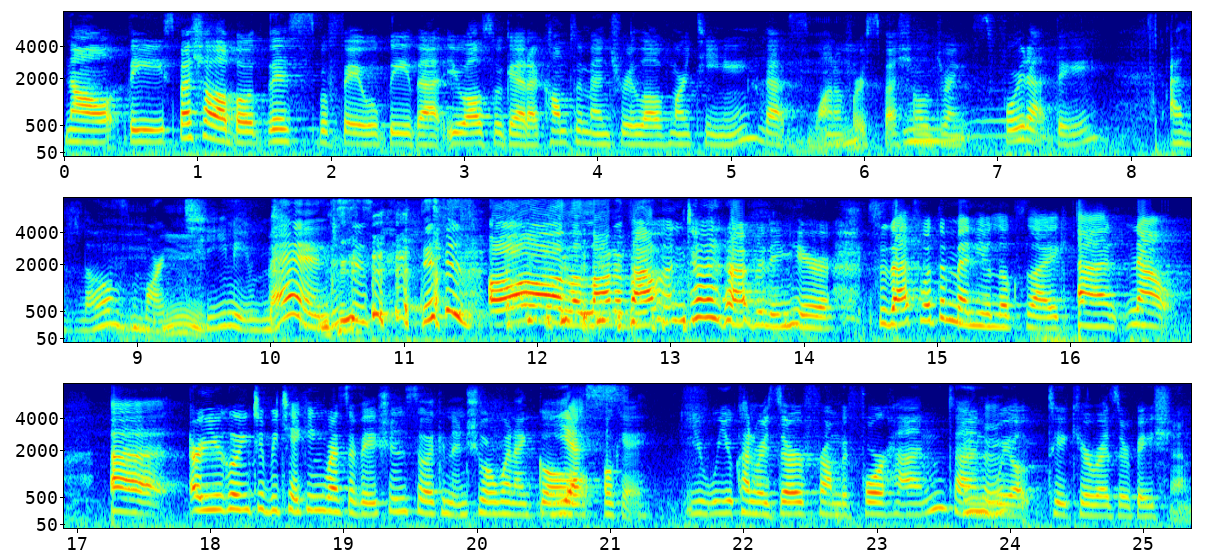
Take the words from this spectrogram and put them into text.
Now, the special about this buffet will be that you also get a complimentary love martini. That's mm-hmm. one of our special mm-hmm. drinks for that day. I love mm-hmm. martini. Man, this is this is all a lot of Valentine happening here. So that's what the menu looks like. And now, uh, are you going to be taking reservations so I can ensure when I go? Yes. Okay you, you can reserve from beforehand and mm-hmm. we'll take your reservation.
